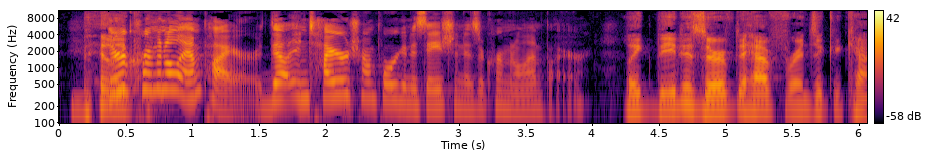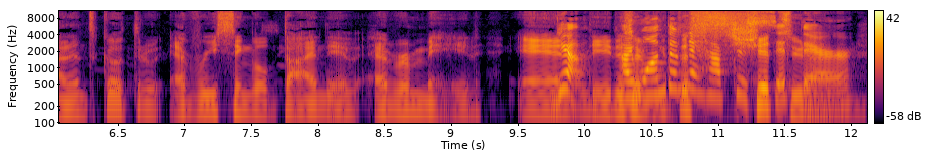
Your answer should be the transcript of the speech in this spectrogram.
they, They're a criminal empire. The entire Trump organization is a criminal empire. like they deserve to have forensic accountants go through every single dime they have ever made, and yeah, they I want to them get to have to sit suit out of there. them.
